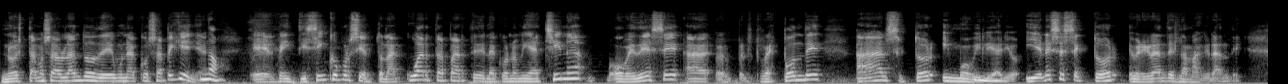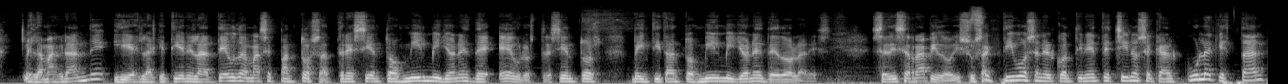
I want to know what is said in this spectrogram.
no estamos hablando de una cosa pequeña. No. El 25%, la cuarta parte de la economía china, obedece a, responde al sector inmobiliario. Y en ese sector, Evergrande es la más grande. Es la más grande y es la que tiene la deuda más espantosa, 300 mil millones de euros, 320 y tantos mil millones de dólares. Se dice rápido, y sus activos en el continente chino se calcula que están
